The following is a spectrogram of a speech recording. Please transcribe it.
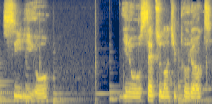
CEO, you know, set to launch a product,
